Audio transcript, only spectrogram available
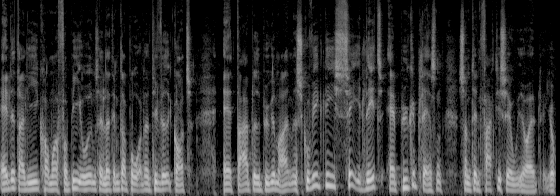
alle, der lige kommer forbi Odense, eller dem, der bor der, de ved godt, at der er blevet bygget meget. Men skulle vi ikke lige se lidt af byggepladsen, som den faktisk ser ud i øjeblikket? Jo.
